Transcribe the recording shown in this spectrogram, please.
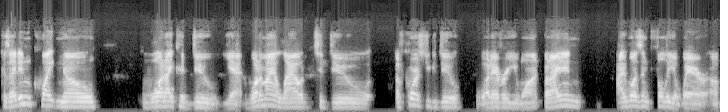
because I didn't quite know what I could do yet. What am I allowed to do? Of course, you could do whatever you want, but I didn't. I wasn't fully aware of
